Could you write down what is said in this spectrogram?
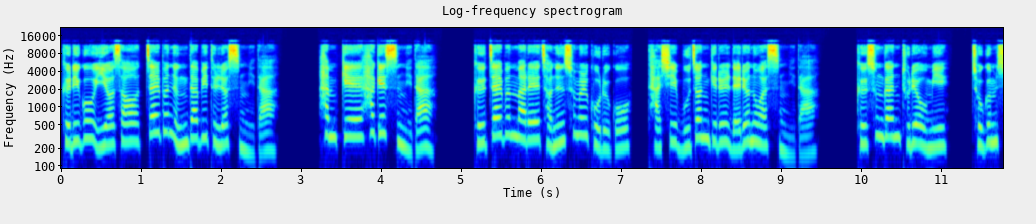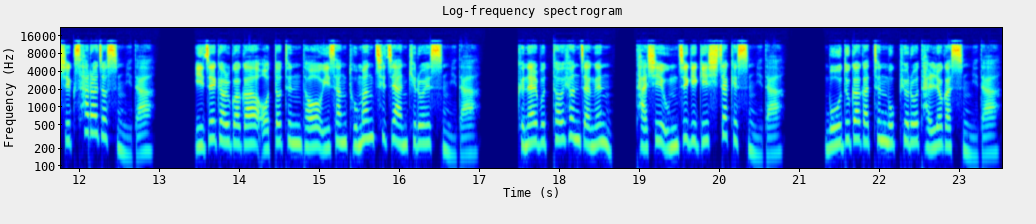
그리고 이어서 짧은 응답이 들렸습니다. 함께 하겠습니다. 그 짧은 말에 저는 숨을 고르고 다시 무전기를 내려놓았습니다. 그 순간 두려움이 조금씩 사라졌습니다. 이제 결과가 어떻든 더 이상 도망치지 않기로 했습니다. 그날부터 현장은 다시 움직이기 시작했습니다. 모두가 같은 목표로 달려갔습니다.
